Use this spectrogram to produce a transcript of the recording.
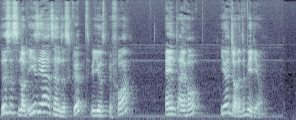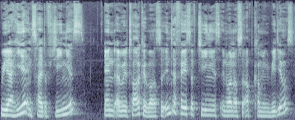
This is a lot easier than the script we used before, and I hope you enjoy the video. We are here inside of Geneious and I will talk about the interface of Geneious in one of the upcoming videos.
